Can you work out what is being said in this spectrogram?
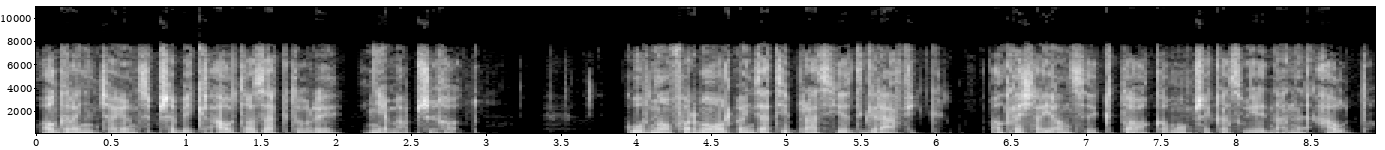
ograniczając przebieg auta, za który nie ma przychodu. Główną formą organizacji pracy jest grafik, określający kto komu przekazuje dane auto.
